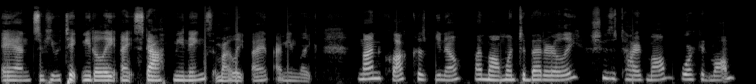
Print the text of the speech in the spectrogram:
And so he would take me to late night staff meetings. And by late night, I mean like nine o'clock because, you know, my mom went to bed early. She was a tired mom, working mom.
